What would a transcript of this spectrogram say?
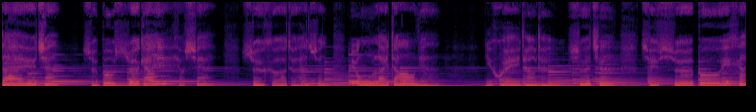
再遇见，是不是该有些？适合的寒暄，用来悼念你回到的时间。其实不遗憾，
